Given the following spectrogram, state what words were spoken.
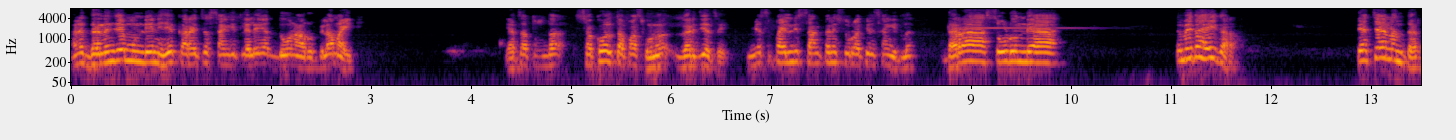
आणि धनंजय मुंडेने हे करायचं सांगितलेलं या दोन आरोपीला माहिती. याचा सुद्धा सखोल तपास होणं गरजेचं आहे. मी असं पहिल्यांदा सांगताना सुरुवातीला सांगितलं धरा सोडून द्या. तुम्ही काही करा. त्याच्यानंतर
